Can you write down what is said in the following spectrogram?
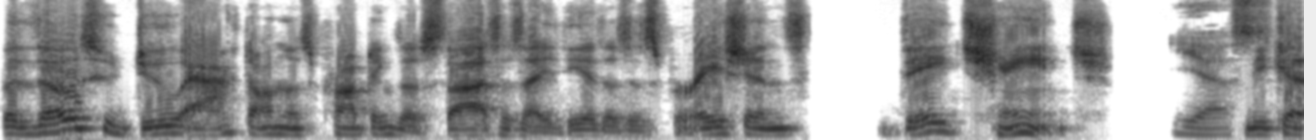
But those who do act on those promptings, those thoughts, those ideas, those inspirations, they change. Yes. Because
